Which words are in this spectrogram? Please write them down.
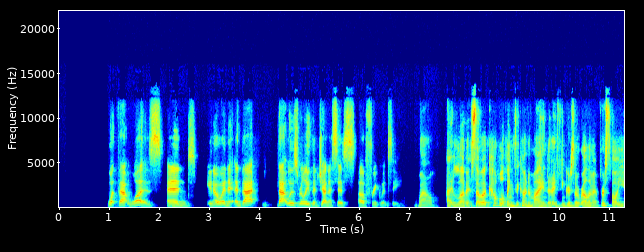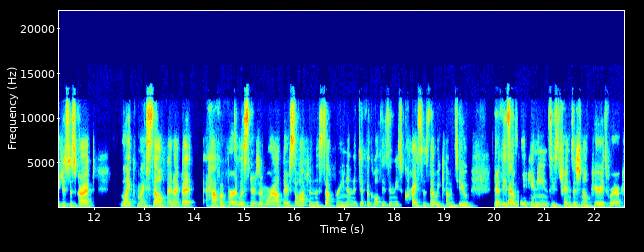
what that was mm. and you know and and that that was really the genesis of frequency. Wow. I love it. So a couple of things that come to mind that i think are so relevant. First of all you just described like myself, and I bet half of our listeners are more out there, so often the suffering and the difficulties in these crises that we come to, there are these yes. awakenings, these transitional periods where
